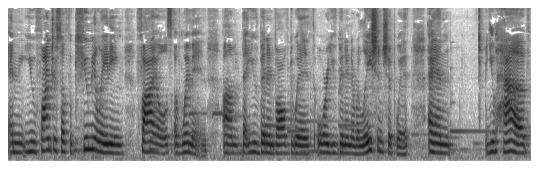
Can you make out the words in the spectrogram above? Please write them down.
and you find yourself accumulating files of women um, that you've been involved with or you've been in a relationship with, and you have,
